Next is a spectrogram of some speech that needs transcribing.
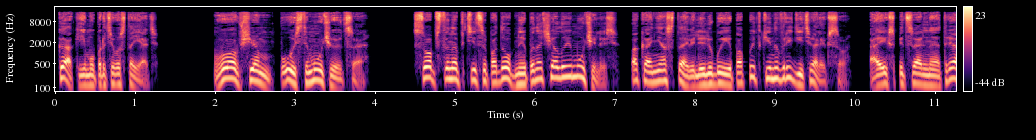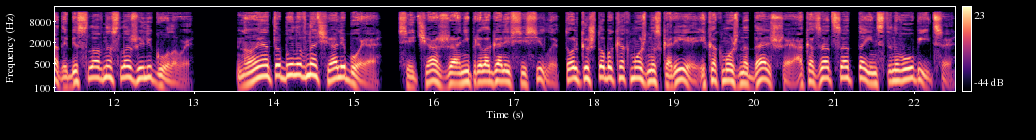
как ему противостоять. В общем, пусть мучаются. Собственно, птицеподобные поначалу и мучились, пока не оставили любые попытки навредить Алексу, а их специальные отряды бесславно сложили головы. Но это было в начале боя, Сейчас же они прилагали все силы, только чтобы как можно скорее и как можно дальше оказаться от таинственного убийцы.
